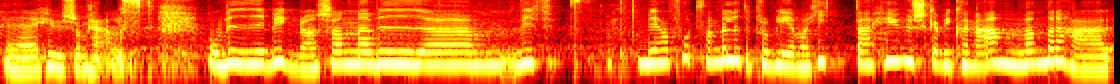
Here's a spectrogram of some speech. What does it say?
eh, hur som helst. Och vi i byggbranschen, vi, eh, vi, vi har fortfarande lite problem att hitta hur ska vi kunna använda det här,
